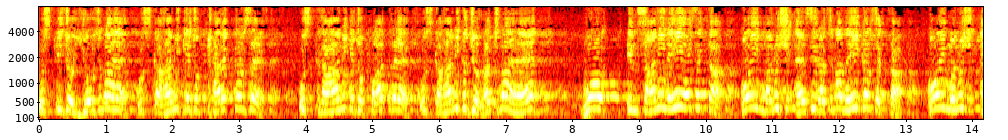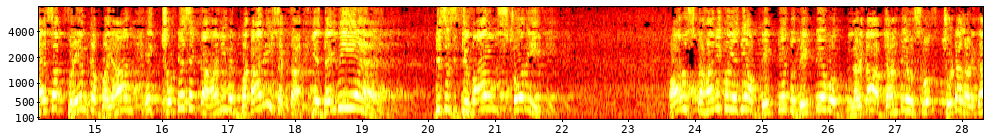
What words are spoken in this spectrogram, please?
उसकी जो योजना है, उस कहानी के जो कैरेक्टर्स है, उस कहानी के जो पात्र है, उस कहानी की जो रचना है, वो इंसानी नहीं हो सकता। कोई मनुष्य ऐसी रचना नहीं कर सकता। कोई मनुष्य ऐसा प्रेम का बयान एक छोटे से कहानी में बता नहीं सकता। ये दैवीय है। दिस इज़ डिवाइन स्टोरी और उस कहानी को यदि आप देखते हैं तो देखते हैं वो लड़का, आप जानते हैं उसको, छोटा लड़का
